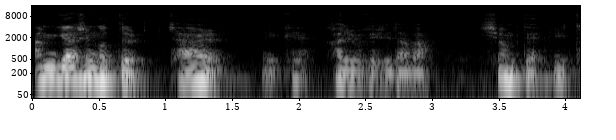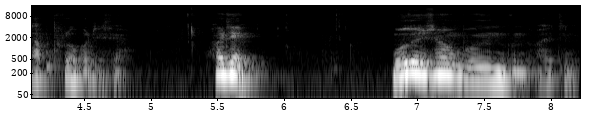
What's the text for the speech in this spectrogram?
암기하신 것들 잘 이렇게 가지고 계시다가 시험 때 다 풀어버리세요. 화이팅! 모든 시험 보는 분들 화이팅!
